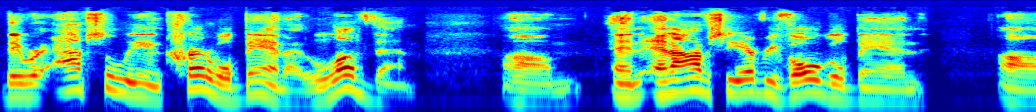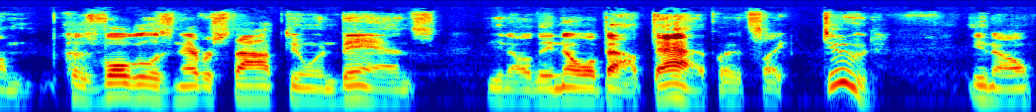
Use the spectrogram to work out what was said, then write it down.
They were absolutely incredible band. I love them, um, and and obviously every Vogel band, um, because Vogel has never stopped doing bands. You know, they know about that, but it's like, dude, you know,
